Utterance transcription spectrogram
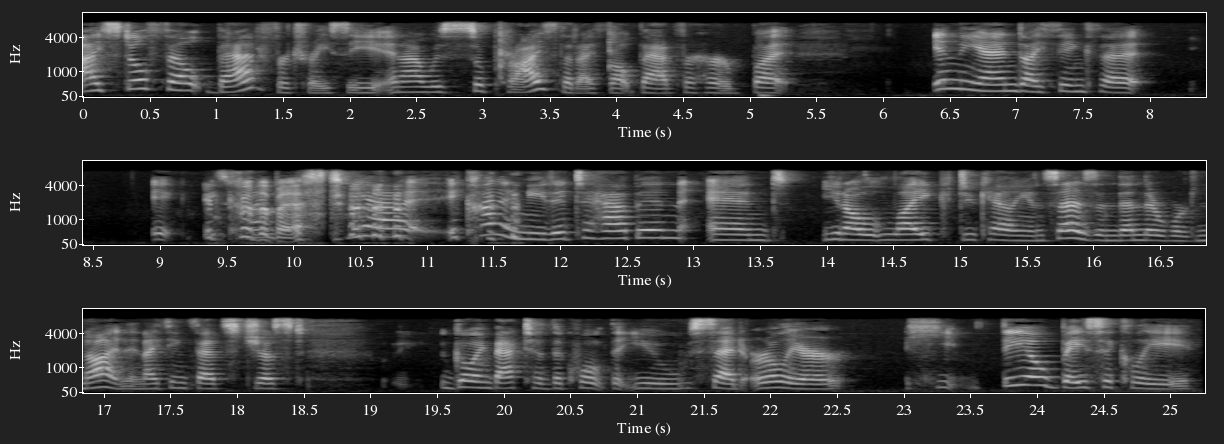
I still felt bad for Tracy, and I was surprised that I felt bad for her. But in the end, I think that it It's it for the best. yeah, it kind of needed to happen, and you know, like Deucalion says, and then there were none, and I think that's just going back to the quote that you said earlier. He Theo basically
